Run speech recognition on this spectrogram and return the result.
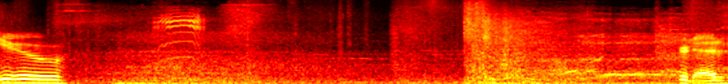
You? You're dead.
